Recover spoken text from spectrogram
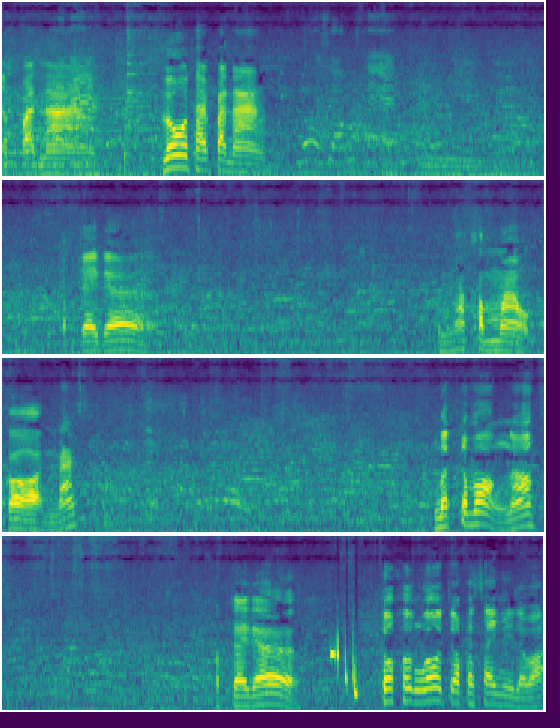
ะปลานางโลไทยปลานางลูกสองแสนขอบใจเด้อมันมาขมเมาก่อนนะมัดกระม่องเนาะ ใจเด้อตัวเครื่องโลดจะไปใส่นี่แหละวะ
